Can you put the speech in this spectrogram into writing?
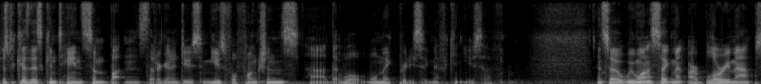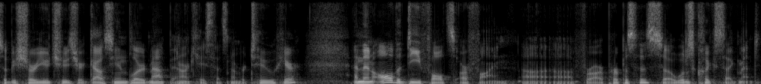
just because this contains some buttons that are going to do some useful functions uh, that we'll, we'll make pretty significant use of. And so we want to segment our blurry map. So be sure you choose your Gaussian blurred map. In our case, that's number two here. And then all the defaults are fine uh, uh, for our purposes. So we'll just click segment.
